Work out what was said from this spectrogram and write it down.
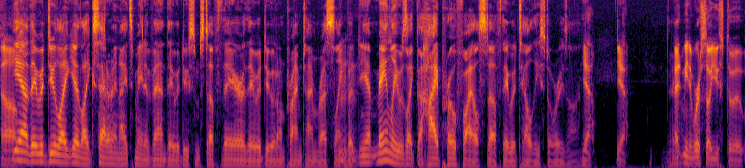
Um, yeah, they would do like yeah, like Saturday night's main event. They would do some stuff there. They would do it on primetime wrestling, Mm-hmm. but yeah, mainly it was like the high profile stuff they would tell these stories on. Yeah, yeah. I mean, we're so used to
